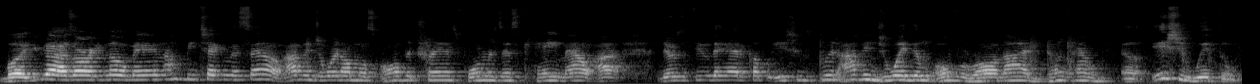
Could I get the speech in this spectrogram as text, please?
But you guys already know, man. I'm be checking this out. I've enjoyed almost all the Transformers that's came out. I there's a few that had a couple issues, but I've enjoyed them overall, and I don't have an issue with them.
